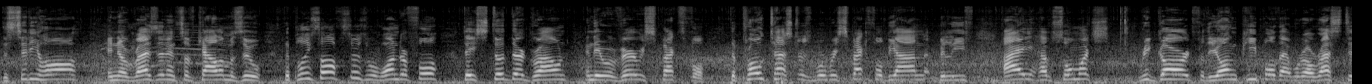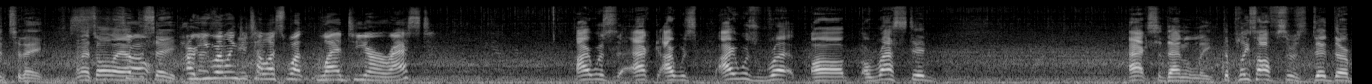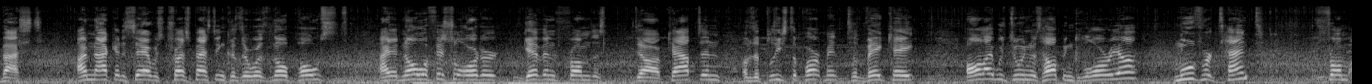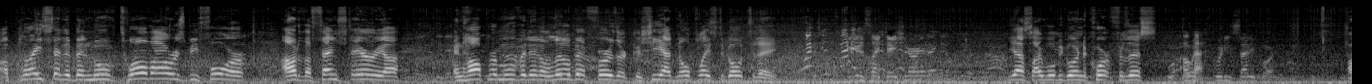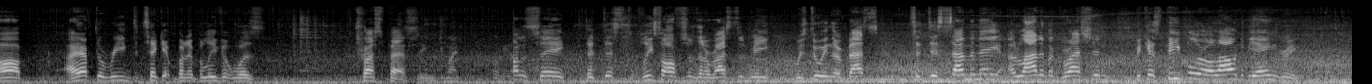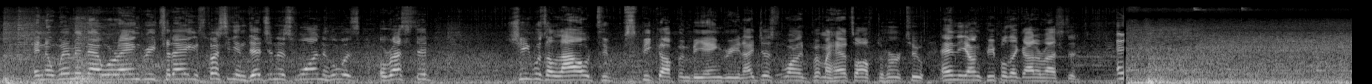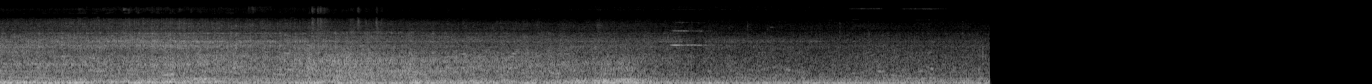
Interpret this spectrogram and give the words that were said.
the City Hall and the residents of Kalamazoo. The police officers were wonderful. They stood their ground and they were very respectful. The protesters were respectful beyond belief. I have so much regard for the young people that were arrested today. And that's all I have to say. Are you willing to tell us what led to your arrest? I was act, I was I was re, uh, arrested accidentally. The police officers did their best. I'm not going to say I was trespassing because there was no post. I had no official order given from the, the uh, captain of the police department to vacate. All I was doing was helping Gloria move her tent from a place that had been moved 12 hours before out of the fenced area and help her move it in a little bit further because she had no place to go today. Did you get a citation or anything? Yes, I will be going to court for this. What, Okay. What, what are you studying for? Uh, I have to read the ticket, but I believe it was trespassing. Do you mind? I want to say that this police officer that arrested me was doing their best to disseminate a lot of aggression because people are allowed to be angry. And the women that were angry today, especially the indigenous one who was arrested, she was allowed to speak up and be angry. And I just want to put my hats off to her too, and the young people that got arrested.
